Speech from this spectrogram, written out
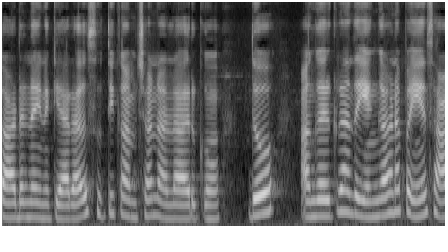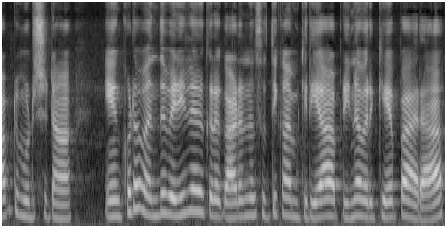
கார்டனை எனக்கு யாராவது சுற்றி காமிச்சா நல்லாயிருக்கும் தோ அங்கே இருக்கிற அந்த எங்கான பையன் சாப்பிட்டு முடிச்சுட்டான். என் கூட வந்து வெளியில் இருக்கிற கார்டனை சுற்றி காமிக்கிறியா அப்படின்னு அவர் கேட்பாரா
